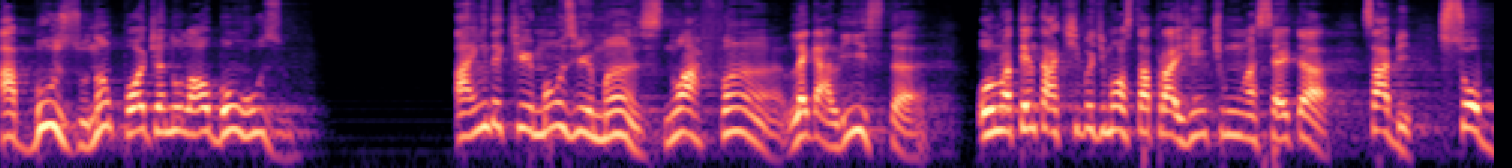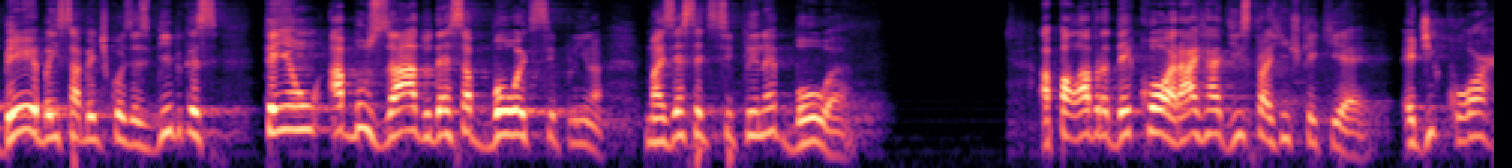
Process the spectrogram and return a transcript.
abuso não pode anular o bom uso. Ainda que irmãos e irmãs, no afã legalista, ou numa tentativa de mostrar para a gente uma certa, sabe, soberba em saber de coisas bíblicas, tenham abusado dessa boa disciplina. Mas essa disciplina é boa. A palavra decorar já diz para a gente o que, que é. É de cor,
